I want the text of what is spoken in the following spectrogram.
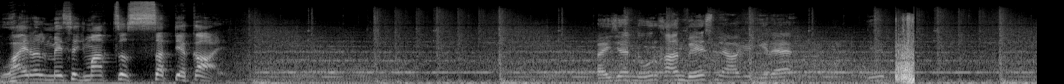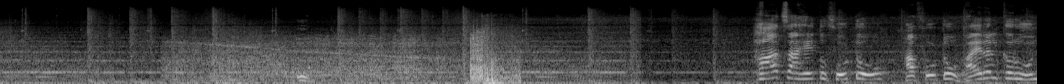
व्हायरल मेसेज मागचं सत्य काय? भाईजान नूर खान बेस में आगे गिरा है। ये हाच आहे तो फोटो. हा फोटो व्हायरल करून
